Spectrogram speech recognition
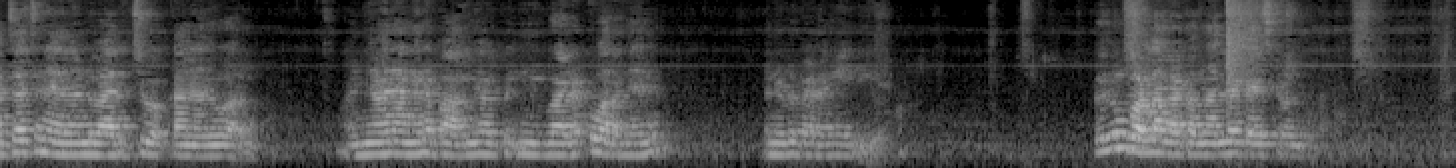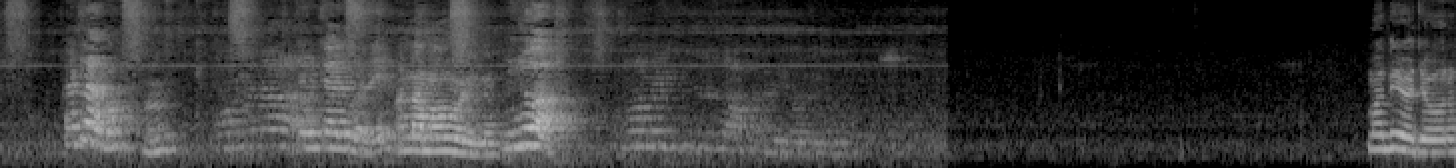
അച്ചാച്ചൻ ഏതാണ്ട് വരച്ചു വെക്കാനാന്ന് പറഞ്ഞു. ഞാൻ അങ്ങനെ പറഞ്ഞ വഴക്ക് പറഞ്ഞതിന് എന്നോട് പിണങ്ങിയിരിക്കും. ഇതും കൊള്ളാം കേട്ടോ നല്ല ടേസ്റ്റ് ഉണ്ട്. കേട്ടോ? അമ്മ വിളിക്കും മതിയോ ചോറ്?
